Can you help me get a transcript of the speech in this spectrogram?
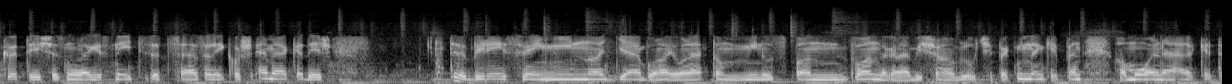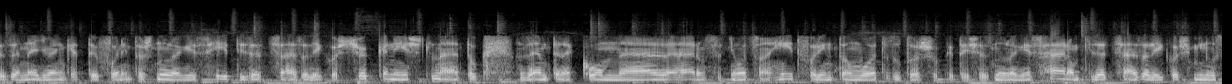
kötés, ez 0,4%-os emelkedés, többi részvény nagyjából, ha jól látom, mínuszban van, legalábbis a blue chipek mindenképpen. A molnál 2042 forintos 0,7%-os csökkenést látok, az M-Telekomnál 387 forinton volt az utolsó kötés, ez 0,3%-os mínusz,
